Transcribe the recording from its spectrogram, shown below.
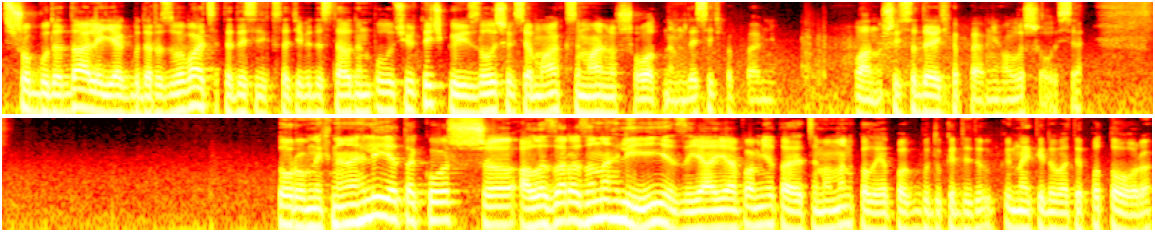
що буде далі, як буде розвиватися. Т10, кстати, від СТ1 получив тичку і залишився максимально шотним. 10 хп в нього. Ладно, 69 хп в нього лишилося. Тору в них не нагліє також, але зараз занагліє. Я, я пам'ятаю цей момент, коли я буду накидувати по Тору.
